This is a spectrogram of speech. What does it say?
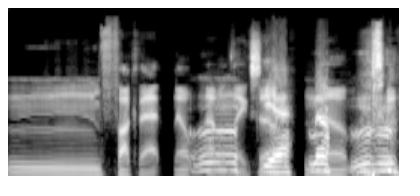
Mm, fuck that. No, I don't Mm, think so. yeah, no.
